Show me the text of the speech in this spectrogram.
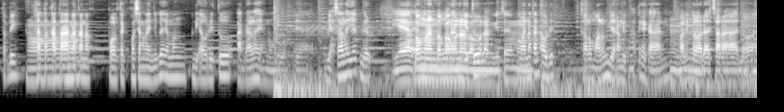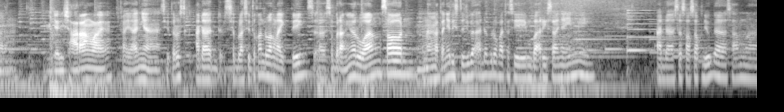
tapi kata-kata Oh. anak-anak Poltek Pos yang lain juga emang di audit tuh adalah yang nunggu ya biasalah ya Iya, bangunan-bangunan emang gitu, bangunan gitu emang. mana kan audit kalau malam jarang dipakai kan Hmm. paling kalau ada acara doang Hmm. jadi sarang lah ya kayaknya sih terus ada sebelah situ kan ruang lighting se- seberangnya ruang sound nah Hmm. katanya di situ juga ada bro kata si Mbak Risanya ini ada sesosok juga sama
